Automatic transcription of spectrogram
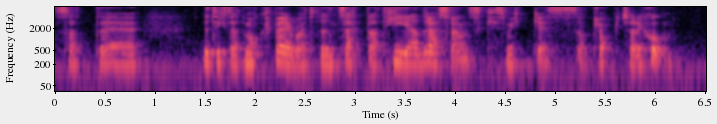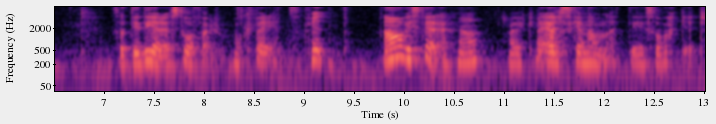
så att eh, vi tyckte att Mockberg var ett fint sätt att hedra svensk smyckes och klocktradition. Så att det är det det står för, Mockberget. Fint. Ja, visst är det. Ja, Jag verkligen. älskar namnet, det är så vackert.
